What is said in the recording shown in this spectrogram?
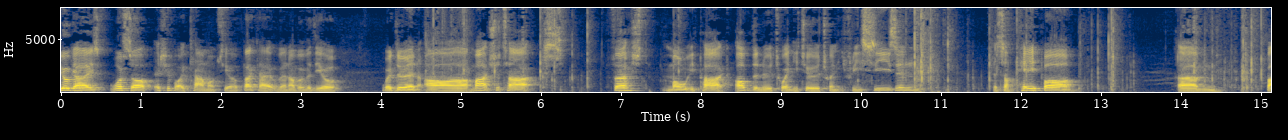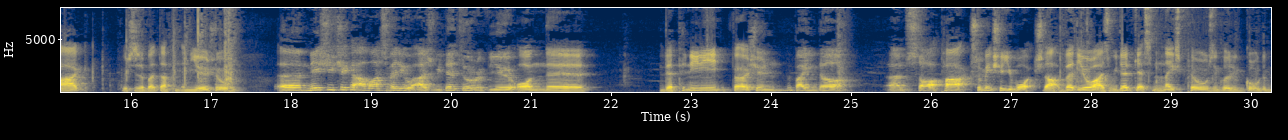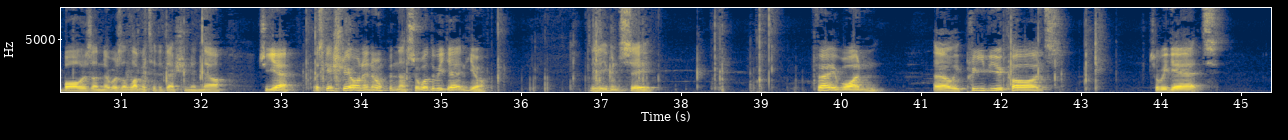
Yo guys, what's up? It's your boy Camops here, back out with another video. We're doing our Match Attax, first multi-pack of the new 22-23 season. It's a paper um, bag, which is a bit different than usual. Uh, make sure you check out our last video as we did do a review on the the Panini version, the binder um, pack. So make sure you watch that video as we did get some nice pulls, including golden ballers, and there was a limited edition in there. So yeah, let's get straight on and open this. So what do we get in here? Does it even say? 31 early preview cards. So we get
